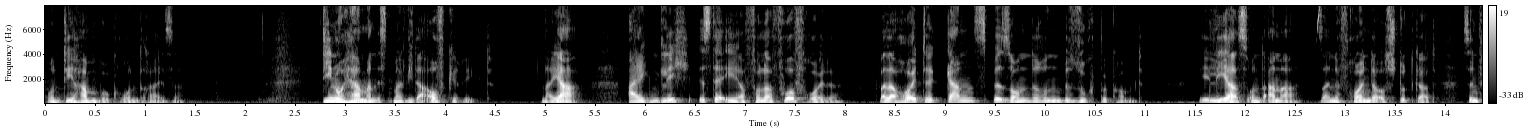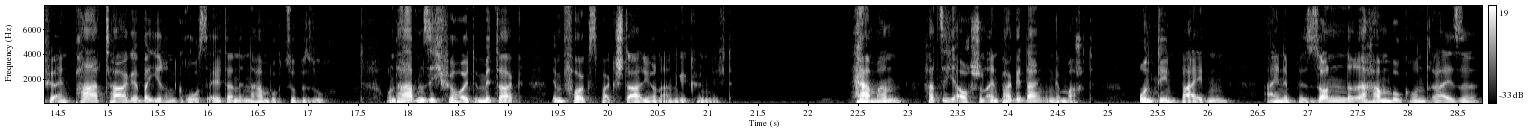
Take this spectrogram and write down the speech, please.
und die Hamburg-Rundreise. Dino Hermann ist mal wieder aufgeregt. Naja, eigentlich ist er eher voller Vorfreude, weil er heute ganz besonderen Besuch bekommt. Elias und Anna, seine Freunde aus Stuttgart, sind für ein paar Tage bei ihren Großeltern in Hamburg zu Besuch und haben sich für heute Mittag im Volksparkstadion angekündigt. Hermann hat sich auch schon ein paar Gedanken gemacht und den beiden eine besondere Hamburg-Rundreise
